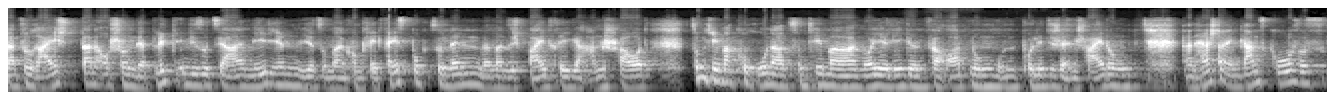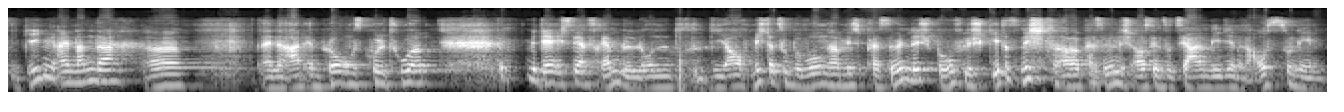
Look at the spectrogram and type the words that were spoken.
Dazu reicht dann auch schon der Blick in die sozialen Medien, wie jetzt um mal konkret Facebook zu nennen, wenn man sich Beiträge anschaut zum Thema Corona, zum Thema neue Regeln, Verordnungen und politische Entscheidungen. Dann herrscht ein ganz großes Gegeneinander. Äh, eine Art Empörungskultur, mit der ich sehr fremdel und die auch mich dazu bewogen haben, mich persönlich, beruflich geht es nicht, aber persönlich aus den sozialen Medien rauszunehmen.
